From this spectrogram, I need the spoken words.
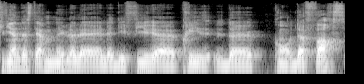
vient de se terminer là, le, le défi euh, prise de force.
